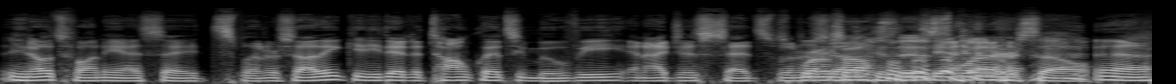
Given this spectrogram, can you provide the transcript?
you know it's funny. I say Splinter Cell. I think he did a Tom Clancy movie, and I just said Splinter, Splinter Cell. Cell. Yeah. Splinter Cell. Yeah.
